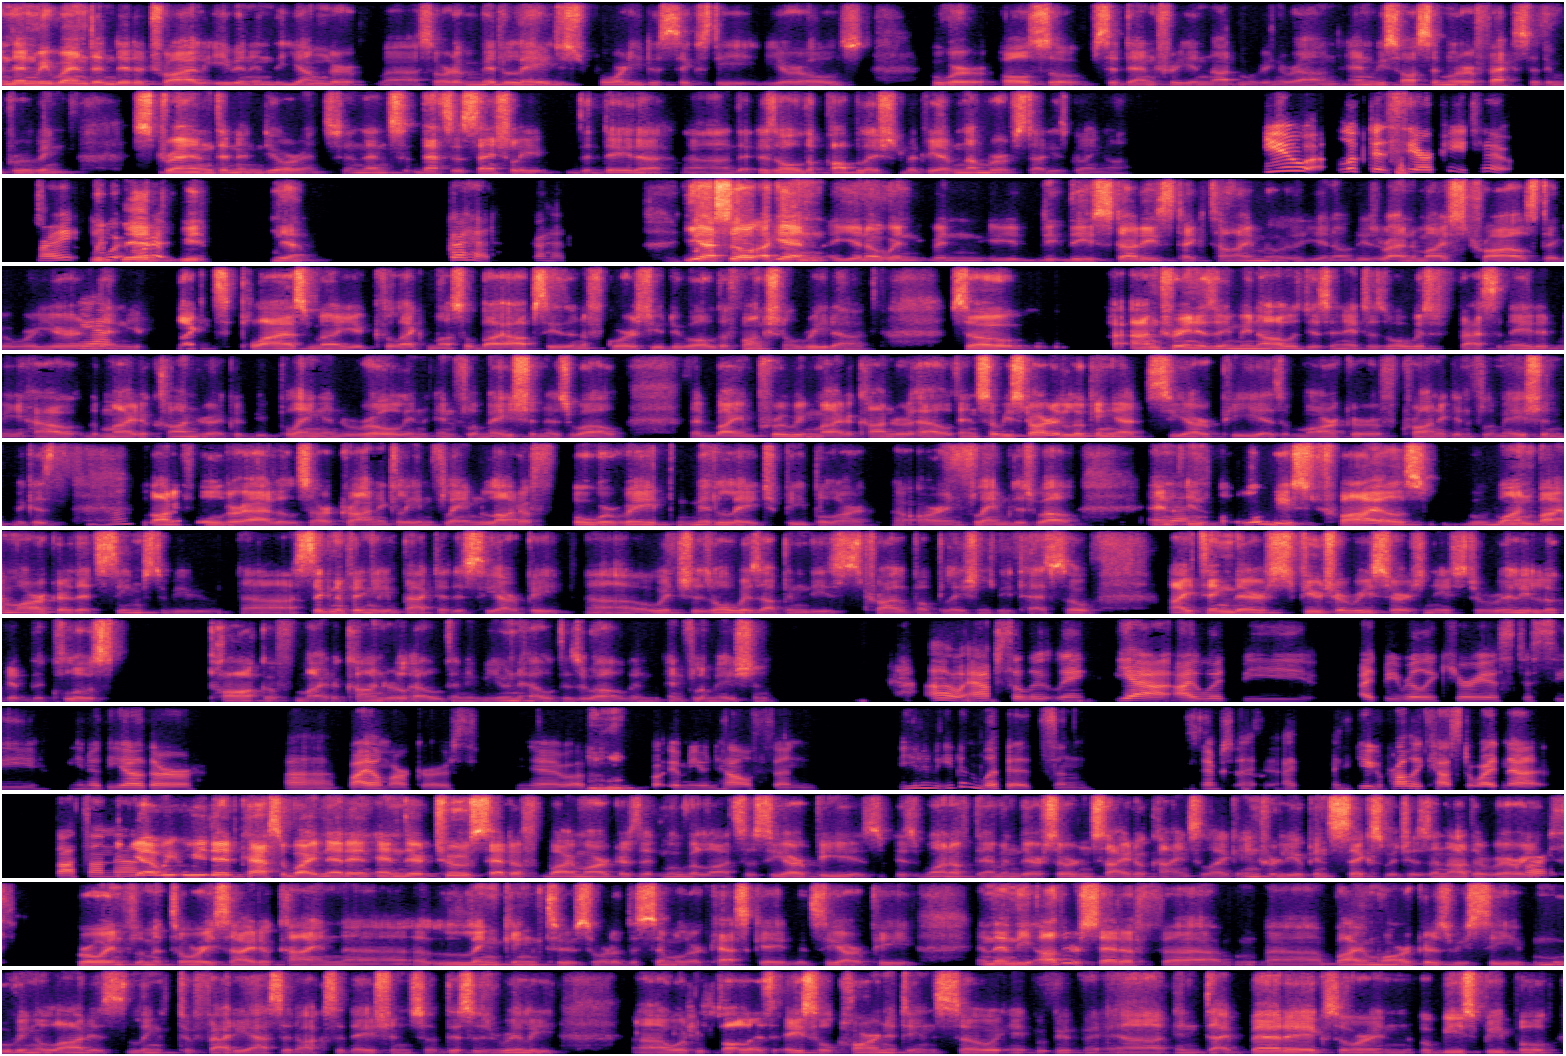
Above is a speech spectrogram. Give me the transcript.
and then we went and did a trial even in the younger, uh, sort of middle aged 40 to 60 year olds who were also sedentary and not moving around. And we saw similar effects at improving strength and endurance. And then that's essentially the data uh, that is all the published, but we have a number of studies going on. You looked at CRP too, right? We did. we, yeah. Go ahead. Go ahead. Yeah. So again, you know, when when you, these studies take time, uh, you know, these randomized trials take over a year, and then you collect plasma, you collect muscle biopsies, and of course, you do all the functional readout. So I'm trained as an immunologist, and it has always fascinated me how the mitochondria could be playing a role in inflammation as well, that by improving mitochondrial health. And so we started looking at CRP as a marker of chronic inflammation because mm-hmm. a lot of older adults are chronically inflamed. A lot of overweight, middle-aged people are are inflamed as well. And yes. in all these trials, one biomarker that seems to be uh, significantly impacted is CRP, uh, which is always up in these trial populations we test. So I think there's future research needs to really look at the close talk of mitochondrial health and immune health as well and inflammation. Oh, absolutely. Yeah, I would be I'd be really curious to see, you know, the other uh, biomarkers, you know, of mm-hmm. immune health and you know, even lipids and I, I think you could probably cast a wide net. Thoughts on that? Yeah, we, we did cast a wide net, and, and there are two set of biomarkers that move a lot. So CRP is is one of them, and there are certain cytokines like interleukin six, which is another very pro-inflammatory cytokine uh, linking to sort of the similar cascade with CRP. And then the other set of uh, uh, biomarkers we see moving a lot is linked to fatty acid oxidation. So this is really uh, what we call as acylcarnitine. So uh, in diabetics or in obese people,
